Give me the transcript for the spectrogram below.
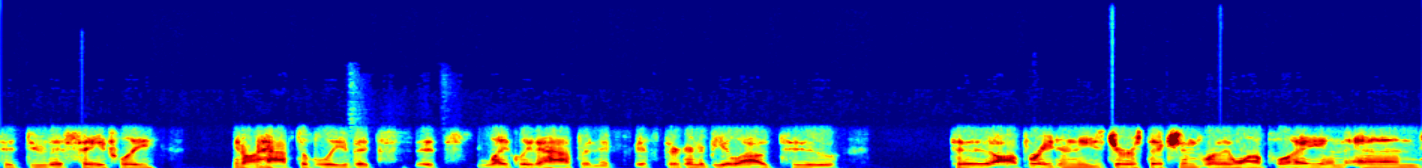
to do this safely, you know I have to believe it's it's likely to happen if if they're going to be allowed to to operate in these jurisdictions where they want to play, and and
